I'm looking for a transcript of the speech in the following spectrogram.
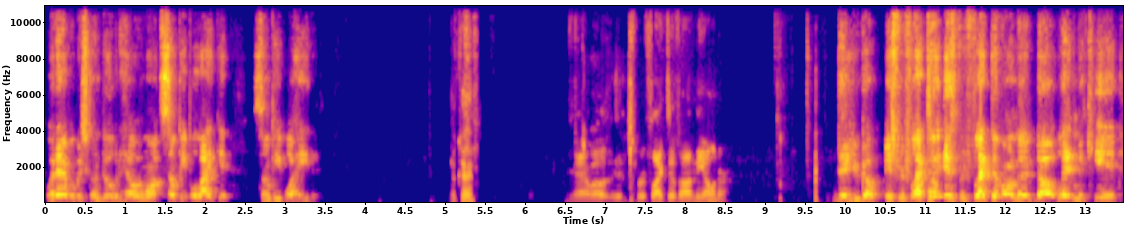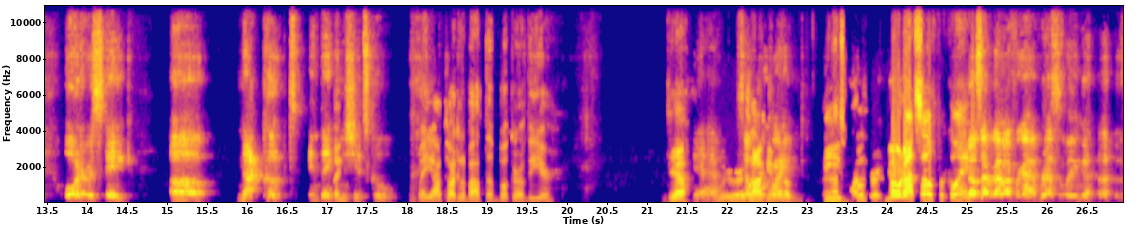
whatever. We're just gonna do it what the hell we want. Some people like it, some people hate it. Okay. Yeah, well, it's reflective on the owner. There you go. It's reflective. It's reflective on the adult letting the kid order a steak, uh, not cooked, and thinking the shit's cool. Wait, y'all talking about the Booker of the Year? Yeah, Yeah, we were talking about self-proclaimed. the That's Booker. No, not self-proclaimed. No, I forgot. I forgot wrestling. uh,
